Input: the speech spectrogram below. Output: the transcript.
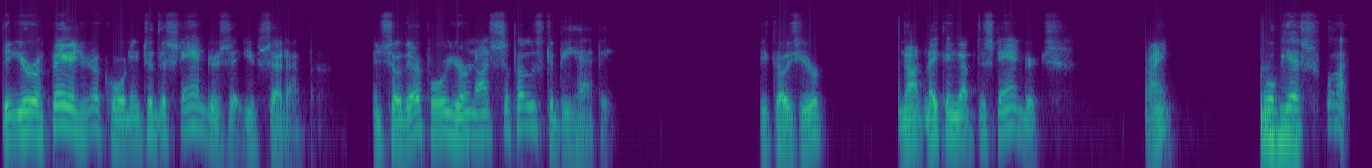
That you're a failure according to the standards that you've set up. And so therefore you're not supposed to be happy because you're not making up the standards. Right? Well, Mhm. guess what?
